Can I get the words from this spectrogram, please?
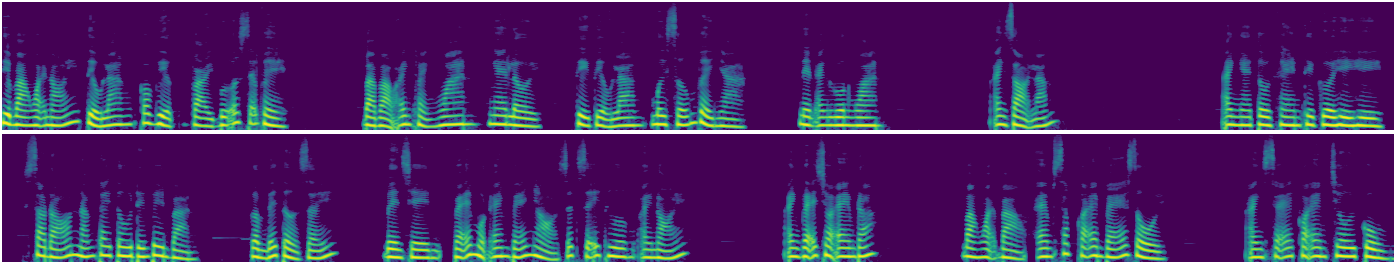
Thì bà ngoại nói Tiểu Lam có việc vài bữa sẽ về. Bà bảo anh phải ngoan, nghe lời thì Tiểu Lam mới sớm về nhà, nên anh luôn ngoan. Anh giỏi lắm. Anh nghe tôi khen thì cười hì hì, Sau đó nắm tay tôi đến bên bàn, cầm lấy tờ giấy. Bên trên vẽ một em bé nhỏ rất dễ thương, anh nói. Anh vẽ cho em đó. Bà ngoại bảo em sắp có em bé rồi. Anh sẽ có em chơi cùng.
